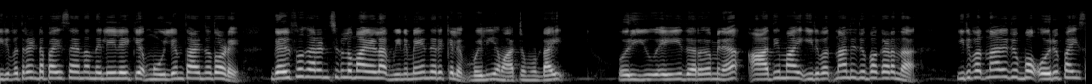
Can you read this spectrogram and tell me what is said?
ഇരുപത്തിരണ്ട് പൈസ എന്ന നിലയിലേക്ക് മൂല്യം താഴ്ന്നതോടെ ഗൾഫ് കറൻസികളുമായുള്ള വിനിമയ നിരക്കിലും വലിയ മാറ്റമുണ്ടായി. ഒരു യു എ ഇ ദർഹമിന് ആദ്യമായി ഇരുപത്തിനാല് രൂപ കടന്ന് ഇരുപത്തിനാല് രൂപ ഒരു പൈസ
